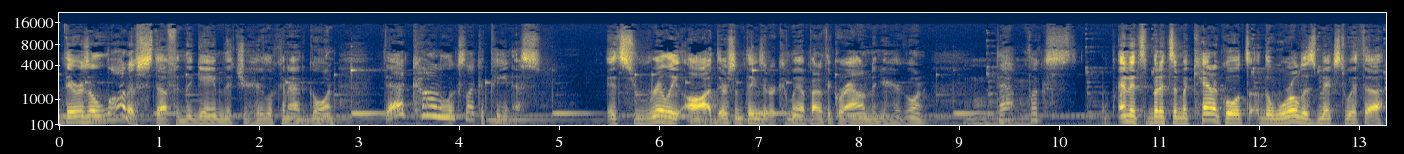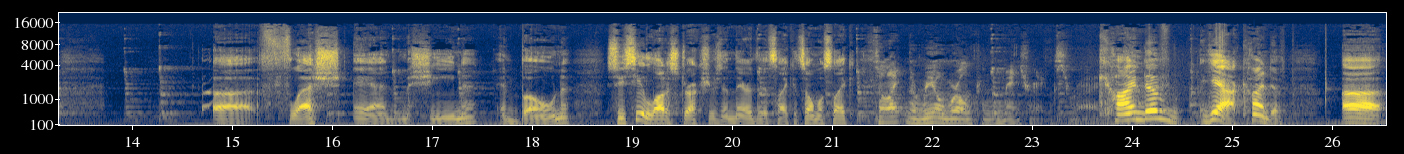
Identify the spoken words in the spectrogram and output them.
There's a lot of stuff in the game that you're here looking at going, that kind of looks like a penis. It's really odd. There's some things that are coming up out of the ground, and you're here going, that looks, and it's but it's a mechanical. It's the world is mixed with a uh, flesh and machine and bone. So you see a lot of structures in there that's like it's almost like So like the real world from the Matrix, right? kind of yeah, kind of. Uh,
